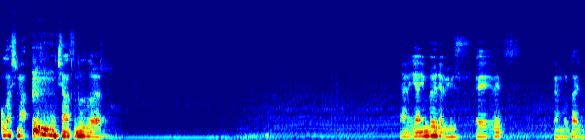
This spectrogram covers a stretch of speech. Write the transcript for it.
ulaşma şansımız var. Yani yayın böyle büyür. Evet. Ben buradaydım.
